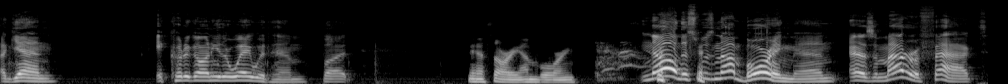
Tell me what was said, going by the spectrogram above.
again, it could have gone either way with him, but. Yeah, sorry, I'm boring. no, this was not boring, man. As a matter of fact,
